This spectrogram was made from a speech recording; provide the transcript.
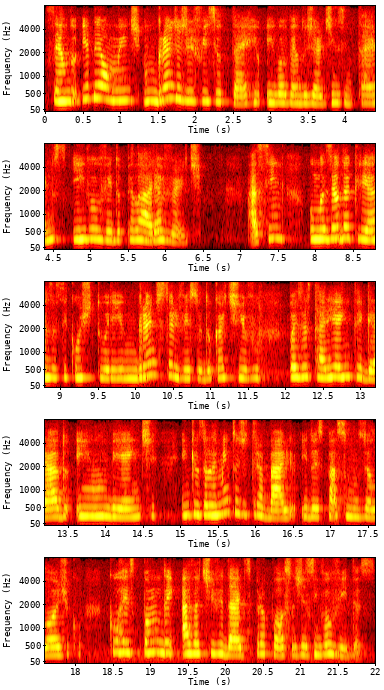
sendo idealmente um grande edifício térreo envolvendo jardins internos e envolvido pela área verde. Assim, o Museu da Criança se constituiria um grande serviço educativo, pois estaria integrado em um ambiente em que os elementos de trabalho e do espaço museológico correspondem às atividades propostas desenvolvidas.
